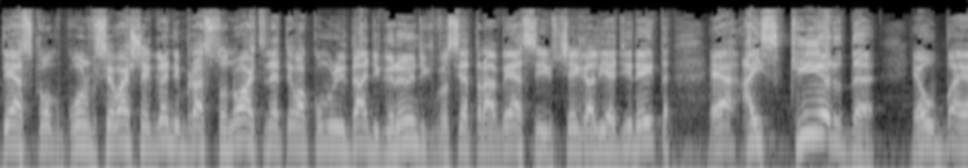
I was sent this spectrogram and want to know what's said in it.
tem as, quando você vai chegando em Braço do Norte, né? Tem uma comunidade grande que você atravessa e chega ali à direita. É à esquerda é, o, é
